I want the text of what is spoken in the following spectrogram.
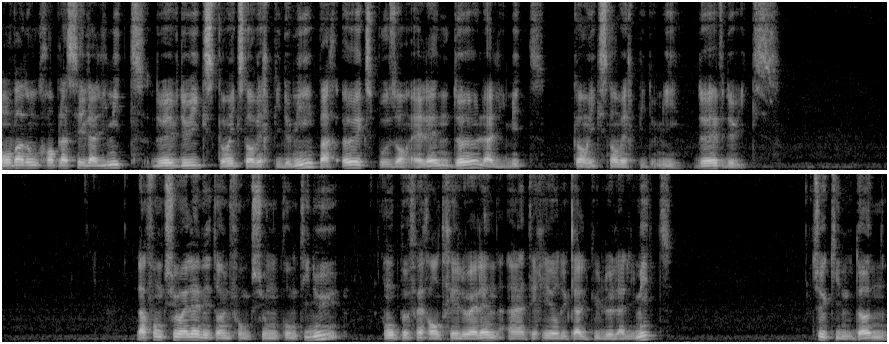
On va donc remplacer la limite de f de x quand x tend vers pi demi par e exposant ln de la limite quand x tend vers pi demi de f de x. La fonction ln étant une fonction continue, on peut faire entrer le ln à l'intérieur du calcul de la limite, ce qui nous donne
